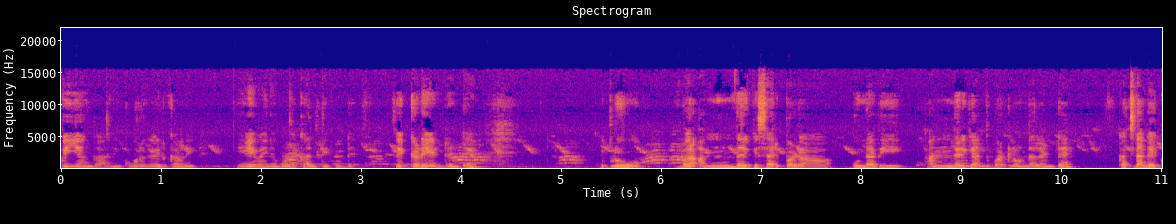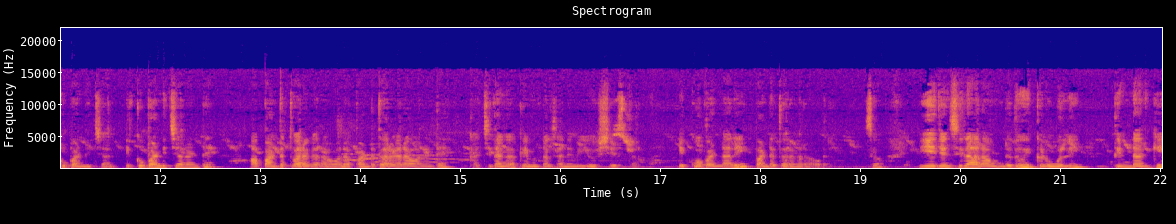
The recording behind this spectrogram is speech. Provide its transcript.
బియ్యం కానీ కూరగాయలు కానీ ఏవైనా కూడా కల్తీ ఫుడ్డే. సో ఇక్కడ ఏంటంటే ఇప్పుడు మన అందరికీ సరిపడా ఉన్నది అందరికీ అందుబాటులో ఉండాలంటే ఖచ్చితంగా ఎక్కువ పండించాలి. ఎక్కువ పండించాలంటే ఆ పంట త్వరగా రావాలి. ఆ పంట త్వరగా రావాలంటే ఖచ్చితంగా కెమికల్స్ అనేవి యూజ్ చేస్తారు. ఎక్కువ పండాలి పంట త్వరగా రావాలి. సో ఈ ఏజెన్సీలో అలా ఉండదు. ఇక్కడ ఓన్లీ తినడానికి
